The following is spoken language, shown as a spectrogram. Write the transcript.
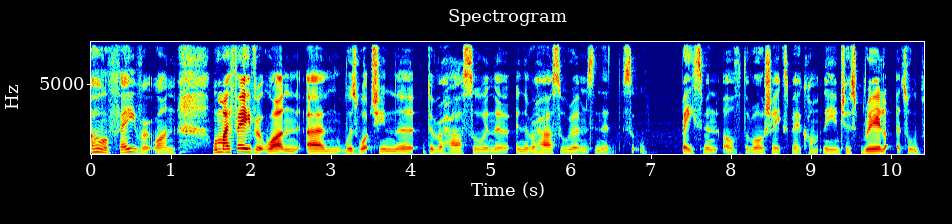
Oh, a favorite one. Well, my favorite one um, was watching the, the rehearsal in the in the rehearsal rooms in the sort of basement of the Royal Shakespeare Company, and just real sort of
